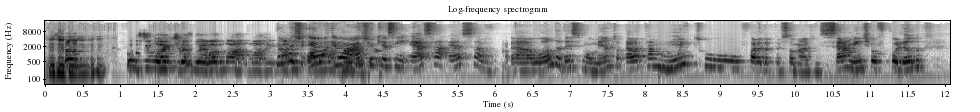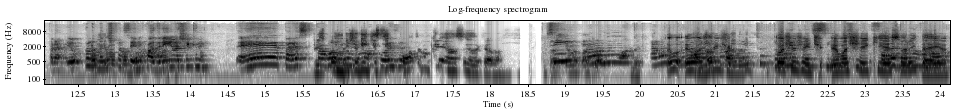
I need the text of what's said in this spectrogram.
Como se o moleque tivesse levado uma, uma, Não, uma mas eu, na eu bunda, acho cara. que assim, essa, essa a Wanda nesse momento, ela tá muito fora da personagem. Sinceramente, eu fico olhando para eu pelo menos tá passei no abalada. quadrinho, eu achei que não- é, parece que tá Principalmente alguém alguma que se coisa. importa com crianças, aquela. Que ela tá Ela, Eu, eu achei. tá muito Poxa, doida, gente, assim, eu achei que essa era a ideia.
